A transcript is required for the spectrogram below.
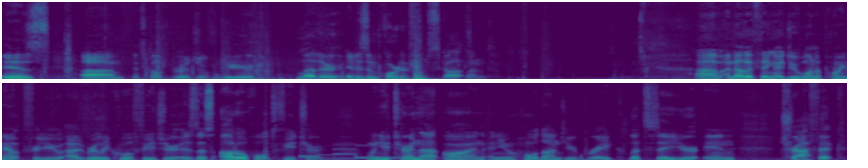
is, um, it's called Bridge of Weir leather. It is imported from Scotland. Um, another thing I do want to point out for you, a really cool feature, is this auto hold feature. When you turn that on and you hold onto your brake, let's say you're in traffic,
